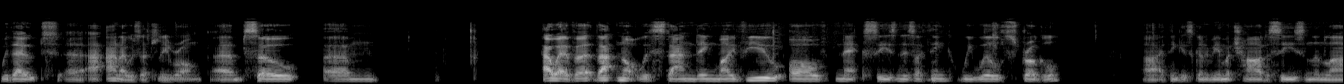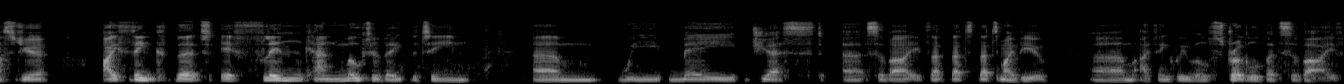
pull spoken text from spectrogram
without uh, and I was utterly wrong. Um, so um, however that notwithstanding my view of next season is I think we will struggle uh, I think it's going to be a much harder season than last year I think that if Flynn can motivate the team, um, we may just uh, survive. That, that's that's my view. Um, I think we will struggle but survive.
